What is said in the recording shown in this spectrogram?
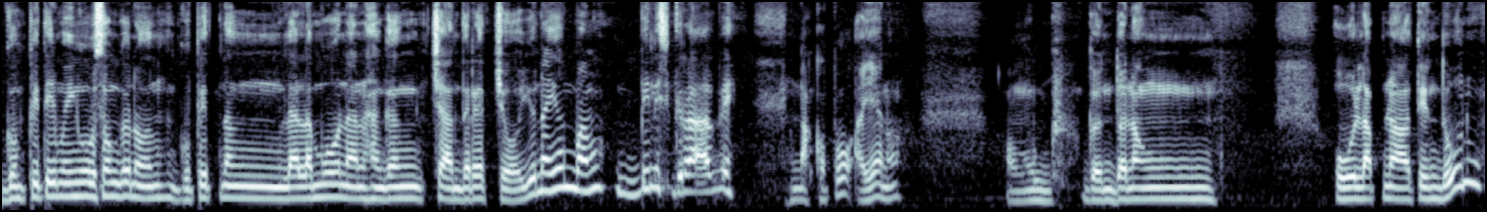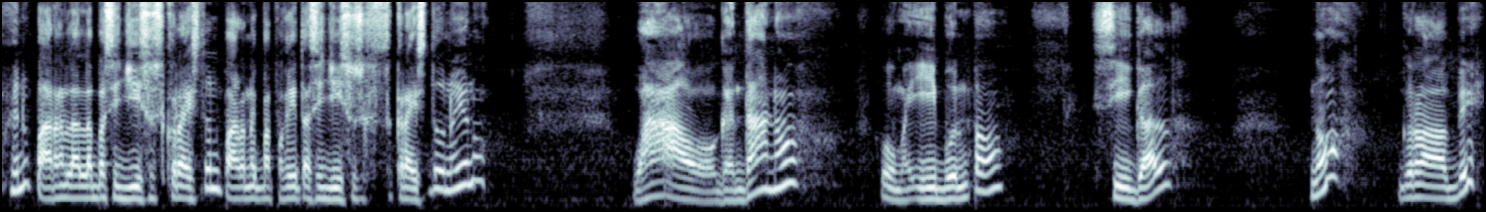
gumpitin mo yung usong ganon, gupit ng lalamunan hanggang tiyan diretso, yun na yun, mano. Bilis, grabe. Nako po, ayan, oh. Ang ganda ng ulap natin doon. Oh. Yun, oh, parang lalabas si Jesus Christ doon. Parang nagpapakita si Jesus Christ doon. Oh, yun, oh. Wow, ganda, no? Oh, may ibon pa, oh. Seagull. No? Grabe.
